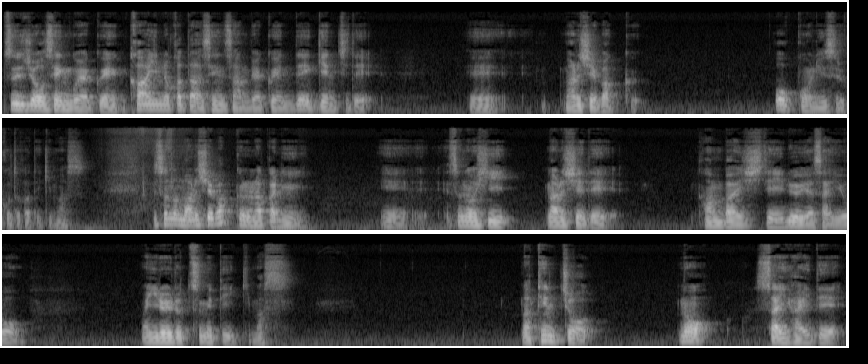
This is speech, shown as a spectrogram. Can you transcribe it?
通常1500円会員の方は1300円で現地でえー、マルシェバッグを購入することができます。そのマルシェバッグの中に、えー、その日マルシェで販売している野菜をいろいろ詰めていきます、まあ、店長の采配で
